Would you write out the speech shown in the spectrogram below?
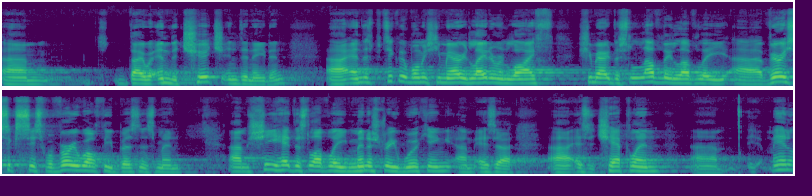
Um, they were in the church in Dunedin. Uh, and this particular woman, she married later in life. She married this lovely, lovely, uh, very successful, very wealthy businessman. Um, she had this lovely ministry working um, as, a, uh, as a chaplain. Um, man,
